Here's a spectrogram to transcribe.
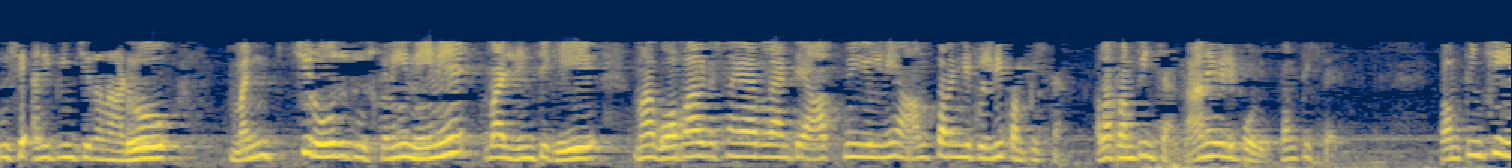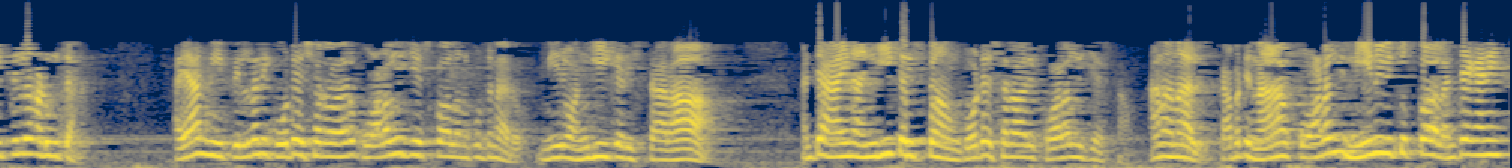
చూసి అనిపించిన నాడు మంచి రోజు చూసుకుని నేనే వాళ్ళ ఇంటికి మా గోపాలకృష్ణ గారు లాంటి ఆత్మీయుల్ని ఆంతరంగికుల్ని పంపిస్తాను. అలా పంపించాను తానే వెళ్ళిపోడు. పంపిస్తాడు. పంపించి ఈ పిల్లని అడుగుతాను. అయా మీ పిల్లని కోటేశ్వరరావు గారు కోడలు చేసుకోవాలనుకుంటున్నారు. మీరు అంగీకరిస్తారా? అంటే ఆయన అంగీకరిస్తాం కోటేశ్వరరావు కోడల్ని చేస్తాం అని అనాలి. కాబట్టి నా కోడల్ని నేను వెతుక్కోవాలి. అంతేగాని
